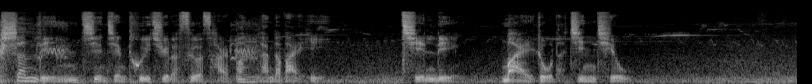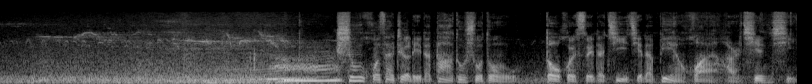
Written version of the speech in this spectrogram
山林渐渐褪去了色彩斑斓的外衣，秦岭。迈入了金秋，生活在这里的大多数动物都会随着季节的变换而迁徙。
